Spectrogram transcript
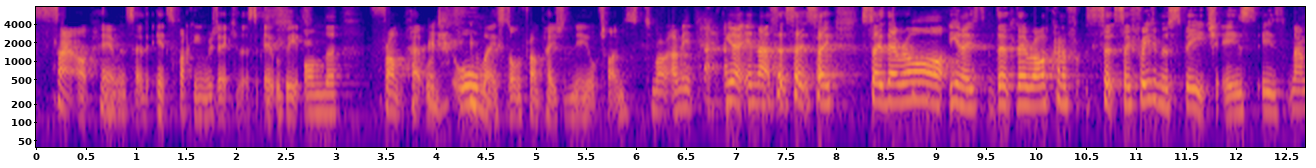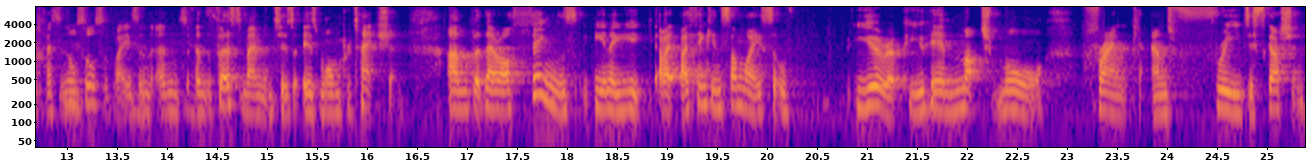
sat up here and said it's fucking ridiculous, it would be on the front page, almost on the front page of the New York Times tomorrow. I mean, you know, in that sense, so so so there are, you know, there are kind of so, so freedom of speech is is manifest in all sorts of ways, and and, and the First Amendment is is one protection, um, but there are things, you know, you, I, I think in some ways, sort of Europe, you hear much more frank and free discussion.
